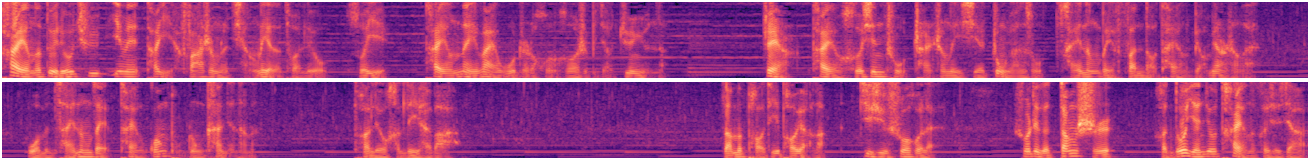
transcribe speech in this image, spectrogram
太阳的对流区，因为它也发生了强烈的湍流，所以太阳内外物质的混合是比较均匀的。这样，太阳核心处产生的一些重元素才能被翻到太阳表面上来，我们才能在太阳光谱中看见它们。湍流很厉害吧？咱们跑题跑远了，继续说回来，说这个当时。很多研究太阳的科学家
